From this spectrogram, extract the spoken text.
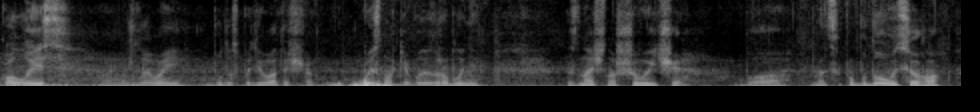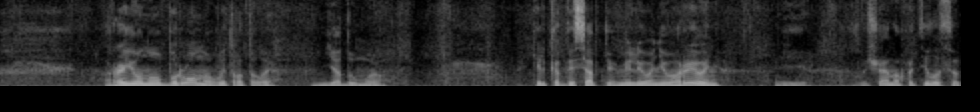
Колись, можливо, і буду сподіватися, що висновки будуть зроблені значно швидше. Бо на цю побудову цього району оборони витратили, я думаю, кілька десятків мільйонів гривень. І, звичайно, хотілося б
